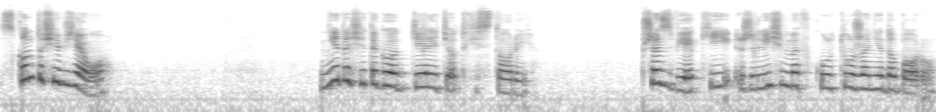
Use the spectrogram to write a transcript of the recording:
Skąd to się wzięło? Nie da się tego oddzielić od historii. Przez wieki żyliśmy w kulturze niedoboru.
